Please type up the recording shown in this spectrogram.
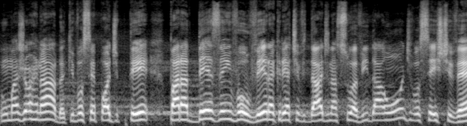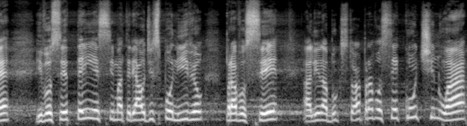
uma jornada que você pode ter para desenvolver a criatividade na sua vida, aonde você estiver. E você tem esse material disponível para você ali na Bookstore, para você continuar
